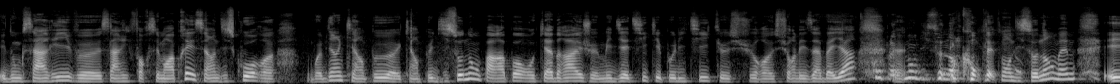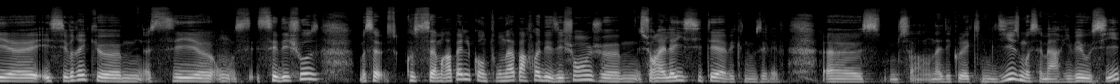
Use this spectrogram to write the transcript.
Et donc, ça arrive, ça arrive forcément après. C'est un discours, on voit bien, qui est, un peu, qui est un peu dissonant par rapport au cadrage médiatique et politique sur, sur les abayas. Complètement dissonant. complètement dissonant même. Euh, et, c'est vrai que euh, euh, c'est des choses. ça, ça, me rappelle quand on a parfois des échanges sur la laïcité avec nos élèves. on a des collègues qui nous disent, moi ça m'est arrivé aussi,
